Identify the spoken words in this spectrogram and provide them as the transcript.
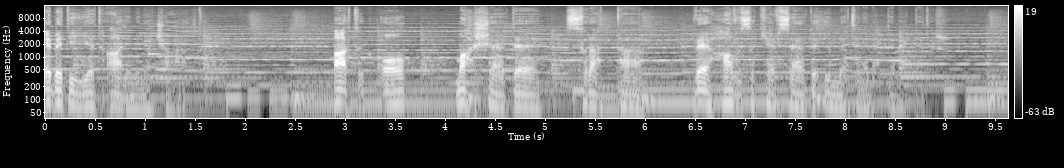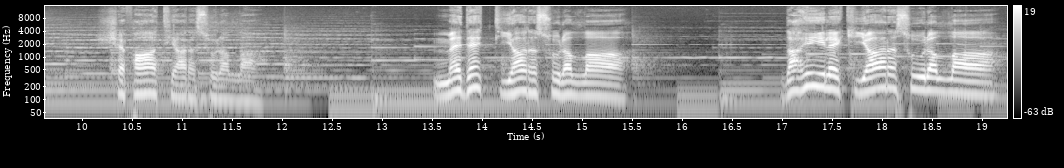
ebediyet alemine çağrıldı. Artık o mahşerde, sıratta ve havz-ı kevserde ümmetini beklemektedir. Şefaat ya Resulallah. Medet ya Resulallah. Dahilek ya Resulallah.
